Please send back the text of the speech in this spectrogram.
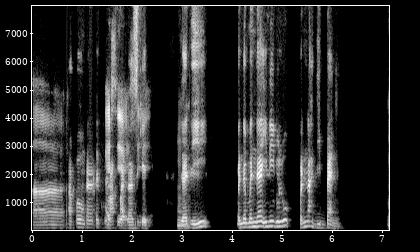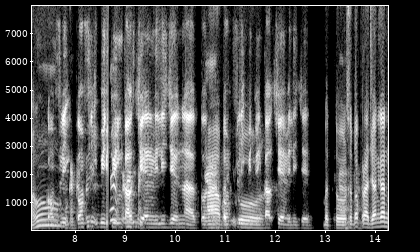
uh, apa orang kata kurafat lah sikit. Hmm. Jadi benda-benda ini dulu pernah di ban. Oh, apa? conflict between Yeah, culture and religion lah. Con- Ah, conflict betul. between culture and religion. betul. Ya. Sebab kerajaan kan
